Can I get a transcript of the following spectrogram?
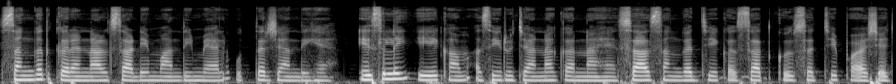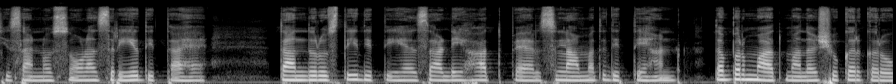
ਸੰਗਤ ਕਰਨ ਨਾਲ ਸਾਡੇ ਮਨ ਦੀ ਮੈਲ ਉਤਰ ਜਾਂਦੀ ਹੈ। ਇਸ ਲਈ ਇਹ ਕੰਮ ਅਸੀਂ ਰੋਜ਼ਾਨਾ ਕਰਨਾ ਹੈ। ਸਾਧ ਸੰਗਤ ਜੇਕਰ ਸਤਿਗੁਰ, ਸੱਚੇ ਪਾਤਸ਼ਾਹ ਜੀ ਸਾਨੂੰ ਸੋਹਣਾ ਸਰੀਰ ਦਿੱਤਾ ਹੈ, ਤੰਦਰੁਸਤੀ ਦਿੱਤੀ ਹੈ, ਸਾਡੇ ਹੱਥ, ਪੈਰ ਸਲਾਮਤ ਦਿੱਤੇ ਹਨ, ਤਾਂ ਪਰਮਾਤਮਾ ਦਾ ਸ਼ੁਕਰ ਕਰੋ।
